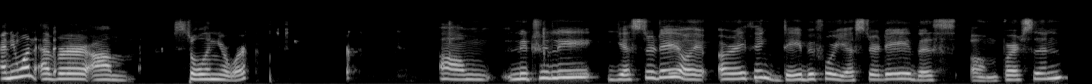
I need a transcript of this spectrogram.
anyone ever um stolen your work? Um, literally yesterday or or I think day before yesterday, this um person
